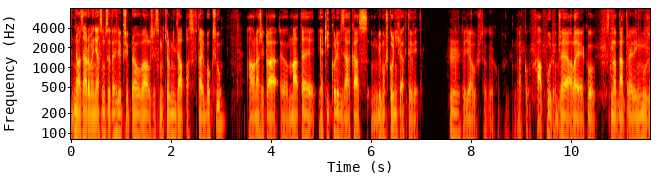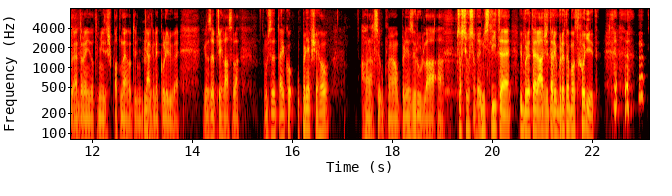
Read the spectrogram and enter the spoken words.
no a zároveň já jsem se tehdy připravoval, že jsem chtěl mít zápas v Thai boxu a ona řekla, máte jakýkoliv zákaz mimoškolních aktivit. Hmm. To já už tak jako, jako chápu dobře, ale jako snad na trénink můžu, ne, to není to nic špatného, to nějak hmm. nekoliduje. Tak jsem se přihlásila, už se zeptat jako úplně všeho, a ona se úplně, úplně zrudla a co si o sobě myslíte? Vy budete rád, že tady budete moct chodit.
